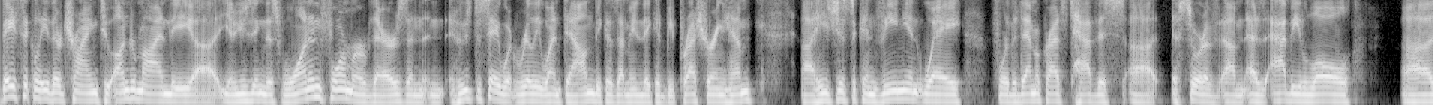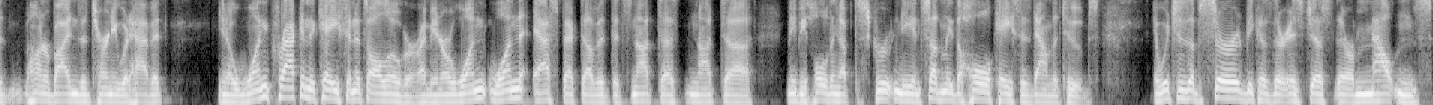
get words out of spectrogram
basically, they're trying to undermine the, uh, you know, using this one informer of theirs. And, and, who's to say what really went down? Because, I mean, they could be pressuring him. Uh, he's just a convenient way for the Democrats to have this uh, sort of, um, as Abbe Lowell, uh, Hunter Biden's attorney, would have it, you know, one crack in the case and it's all over. I mean, or one one aspect of it that's not uh, not uh, maybe holding up to scrutiny, and suddenly the whole case is down the tubes, and which is absurd because there is just there are mountains,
